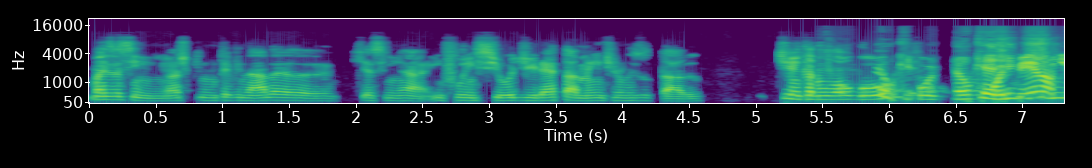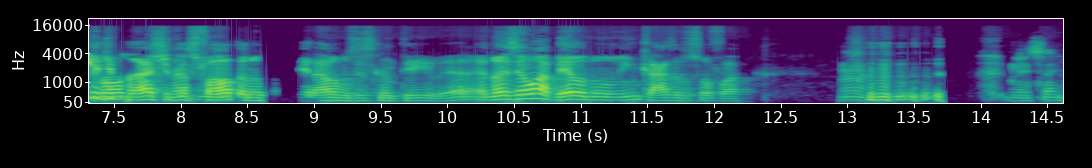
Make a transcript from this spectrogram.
Mas assim, eu acho que não teve nada que assim, ah, influenciou diretamente no resultado. Tinha que anular o gol, É o que, foi é o que a gente pênalti, xinga de praxe, nas assim. faltas, no lateral, nos escanteios. É, é- nós é o Abel no, em casa, no sofá. é isso aí.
